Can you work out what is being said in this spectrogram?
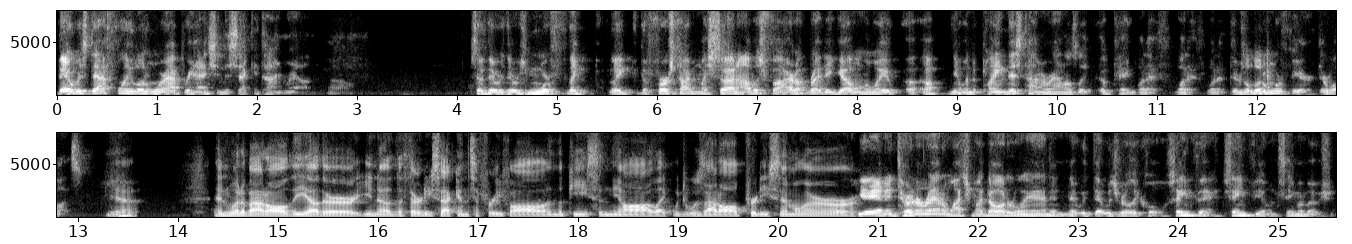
There was definitely a little more apprehension the second time around. Wow. So there, there was more like like the first time my son, I was fired up, ready to go on the way uh, up, you know, in the plane. This time around, I was like, okay, what if, what if, what if? There's a little more fear. There was. Yeah. And what about all the other, you know, the 30 seconds of free fall and the peace and the awe? Like, was that all pretty similar? Or yeah, and then turn around and watch my daughter land, and that was, that was really cool. Same thing, same feeling, same emotion.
